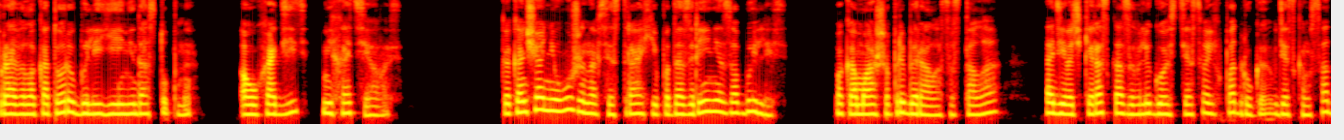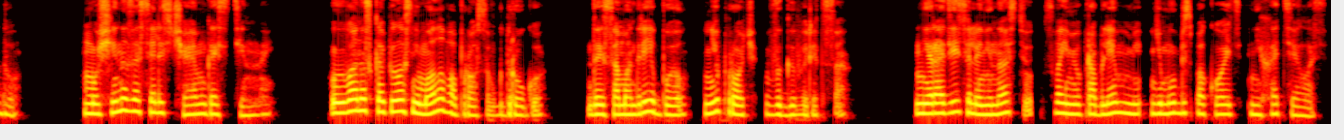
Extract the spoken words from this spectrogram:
правила которой были ей недоступны, а уходить не хотелось. К окончанию ужина все страхи и подозрения забылись. Пока Маша прибирала со стола, а девочки рассказывали гости о своих подругах в детском саду, мужчины засели с чаем в гостиной. У Ивана скопилось немало вопросов к другу, да и сам Андрей был не прочь выговориться. Ни родителя, ни Настю своими проблемами ему беспокоить не хотелось,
